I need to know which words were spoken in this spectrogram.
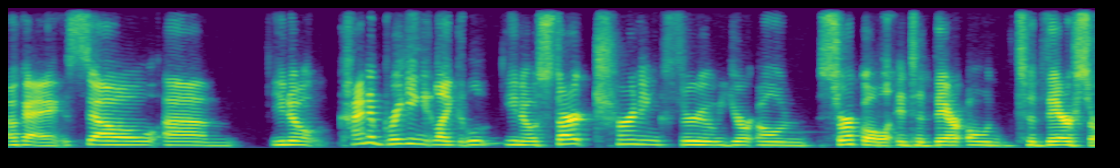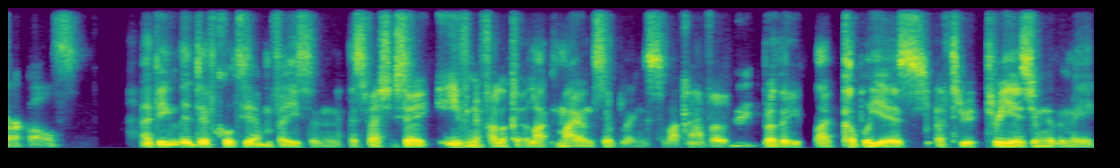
Okay, so um, you know, kind of bringing it like you know, start churning through your own circle into their own to their circles. I think the difficulty I'm facing, especially so, even if I look at like my own siblings, like I have a right. brother like a couple years, uh, three, three years younger than me,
